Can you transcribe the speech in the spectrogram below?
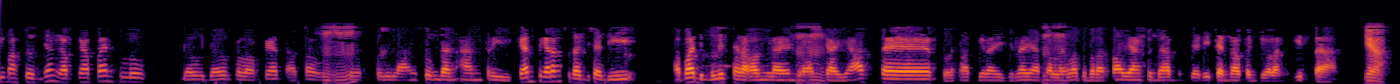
di maksudnya nggak ngapain perlu jauh-jauh ke loket atau Mm-mm. untuk beli langsung dan antri. Kan sekarang sudah bisa di apa dibeli secara online lewat Mm-mm. kayak akses, lewat gerai-gerai atau Mm-mm. lewat beberapa yang sudah menjadi channel penjualan kita. Ya.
